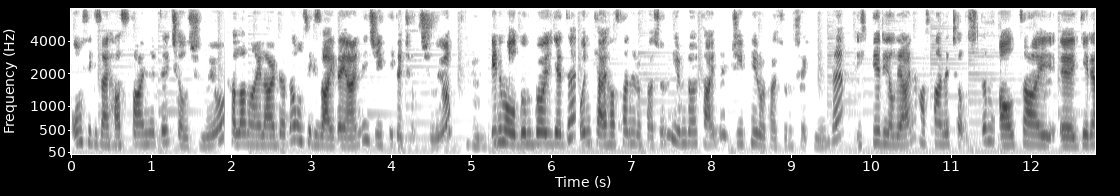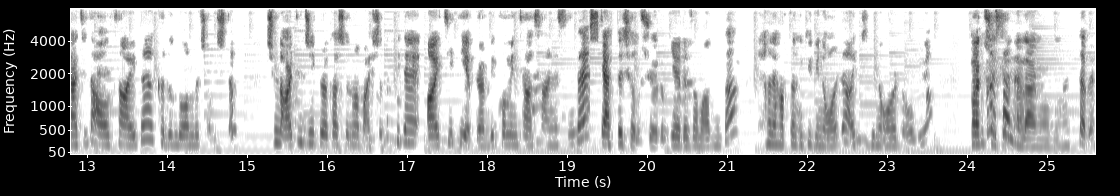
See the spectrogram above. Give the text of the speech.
18 ay hastanede çalışılıyor. Kalan aylarda da 18 ayda yani GP'de çalışılıyor. Hı. Benim olduğum bölgede 12 ay hastane rotasyonu, 24 ayda GP rotasyonu şeklinde. İlk bir yıl yani hastanede çalıştım. 6 ay e, geriatride, 6 ayda kadın doğumda çalıştım. Şimdi artık GP rotasyonuma başladım. Bir de ITP yapıyorum. Bir komünite hastanesinde şikayetle çalışıyorum yarı zamanında. Hani haftanın iki günü orada, iki günü orada oluyor. Farklı hastaneler mi bunlar? Tabii.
